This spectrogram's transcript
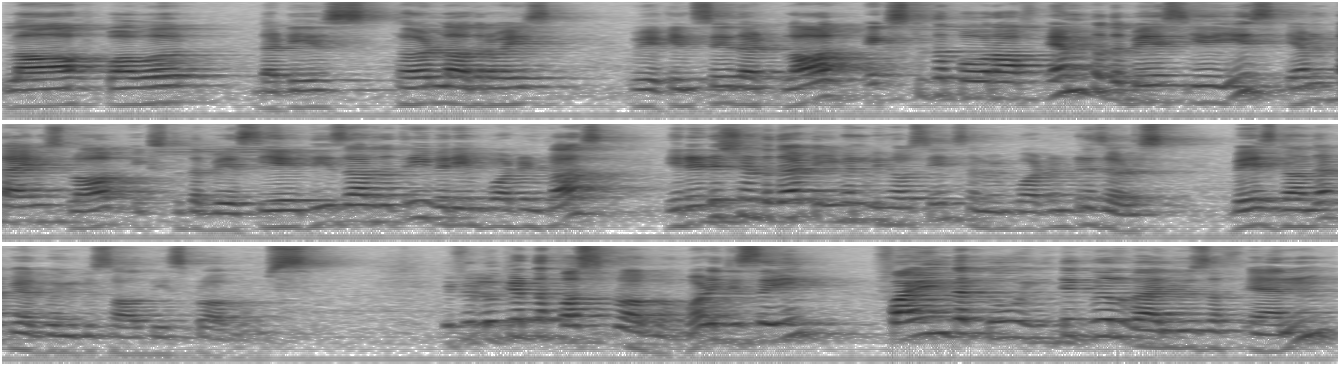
law of power. That is third law otherwise we can say that log x to the power of m to the base a is m times log x to the base a. These are the three very important laws in addition to that, even we have seen some important results. Based on that, we are going to solve these problems. If you look at the first problem, what is it saying? Find the two integral values of n,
